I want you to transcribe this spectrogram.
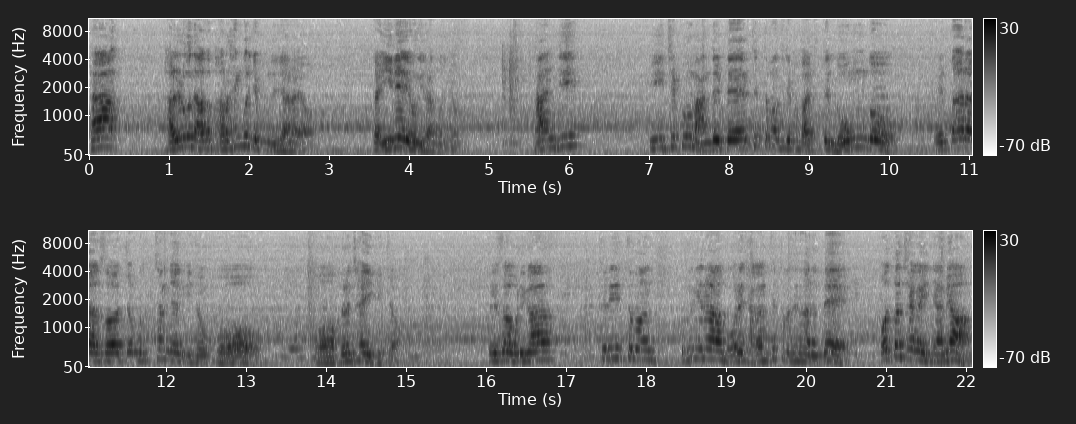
다 바르고 나서 바로 헹굴 제품들이잖아요. 다 일회용이란 거죠. 단지 이 제품을 만들 때 트리트먼트 제품 만들 때 농도에 따라서 좀더 흡착력이 좋고 어 그런 차이 있겠죠. 그래서 우리가 트리트먼트 흙이나 모래 자간 트리트먼트 생각하는데 어떤 차이가 있냐면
